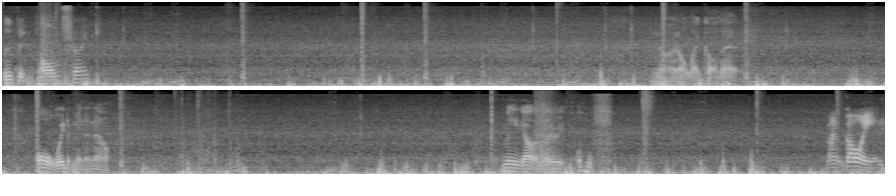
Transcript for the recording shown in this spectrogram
Looping palm strike. No, I don't like all that. Oh, wait a minute now. Million dollar Larry. Oof. I'm going.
